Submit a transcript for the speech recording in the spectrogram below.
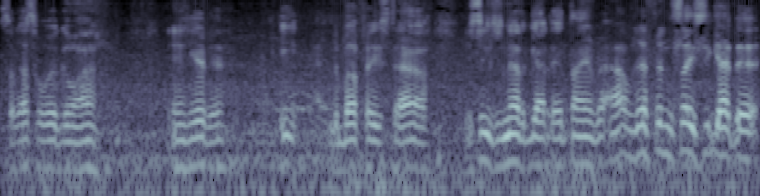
So that's where we're going in here to eat the buffet style. You see, Janetta got that thing. I was just finna say she got that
